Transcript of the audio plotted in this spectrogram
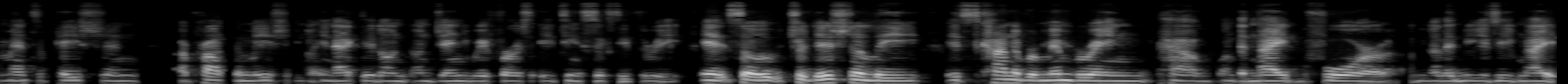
emancipation a proclamation enacted on, on January 1st, 1863. And so traditionally, it's kind of remembering how on the night before, you know, that New Year's Eve night,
